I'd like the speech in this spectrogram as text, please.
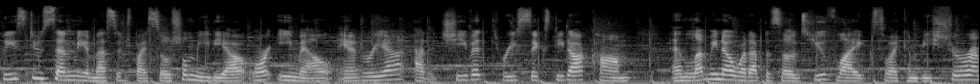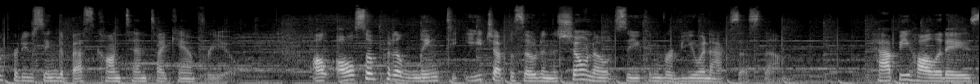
Please do send me a message by social media or email Andrea at achieveit360.com and let me know what episodes you've liked so I can be sure I'm producing the best content I can for you. I'll also put a link to each episode in the show notes so you can review and access them. Happy holidays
